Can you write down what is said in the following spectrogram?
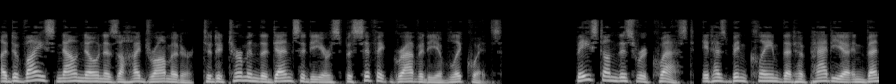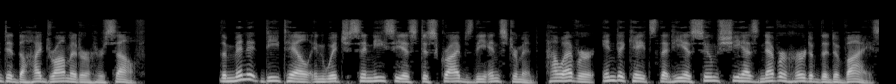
a device now known as a hydrometer, to determine the density or specific gravity of liquids. Based on this request, it has been claimed that Hypatia invented the hydrometer herself. The minute detail in which Synesius describes the instrument, however, indicates that he assumes she has never heard of the device,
